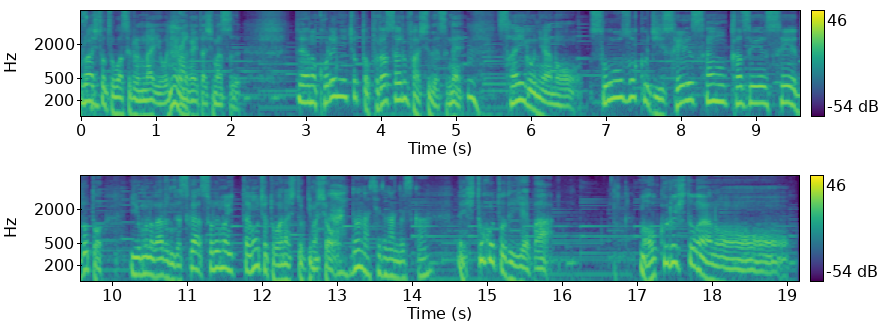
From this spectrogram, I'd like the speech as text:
これは一つお忘れのないようにお願いいたします、はいであのこれにちょっとプラスアルファしてですね、うん、最後にあの相続時生産課税制度というものがあるんですがそれの一端をちょっとお話しておきましょう、はい、どんな制度なんですか？一言で言えば、まあ、送る人があのー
